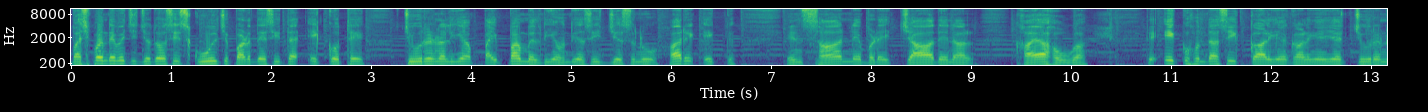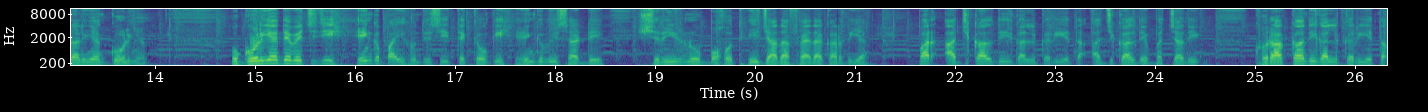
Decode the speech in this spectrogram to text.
ਬਚਪਨ ਦੇ ਵਿੱਚ ਜਦੋਂ ਅਸੀਂ ਸਕੂਲ 'ਚ ਪੜ੍ਹਦੇ ਸੀ ਤਾਂ ਇੱਕ ਉੱਥੇ ਚੂਰਨ ਵਾਲੀਆਂ ਪਾਈਪਾਂ ਮਿਲਦੀਆਂ ਹੁੰਦੀਆਂ ਸੀ, ਜਿਸ ਨੂੰ ਹਰ ਇੱਕ ਇਨਸਾਨ ਨੇ ਬੜੇ ਚਾਹ ਦੇ ਨਾਲ ਖਾਇਆ ਹੋਊਗਾ। ਤੇ ਇੱਕ ਹੁੰਦਾ ਸੀ ਕਾਲੀਆਂ ਕਾਲੀਆਂ ਜਾਂ ਚੂਰਨ ਵਾਲੀਆਂ ਗੋਲੀਆਂ। ਉਹ ਗੋਲੀਆਂ ਦੇ ਵਿੱਚ ਜੀ ਹਿੰਗ ਪਾਈ ਹੁੰਦੀ ਸੀ ਤੇ ਕਿਉਂਕਿ ਹਿੰਗ ਵੀ ਸਾਡੇ ਸਰੀਰ ਨੂੰ ਬਹੁਤ ਹੀ ਜ਼ਿਆਦਾ ਫਾਇਦਾ ਕਰਦੀ ਆ। ਪਰ ਅੱਜ ਕੱਲ ਦੀ ਗੱਲ ਕਰੀਏ ਤਾਂ ਅੱਜ ਕੱਲ ਦੇ ਬੱਚਿਆਂ ਦੀ, ਖੁਰਾਕਾਂ ਦੀ ਗੱਲ ਕਰੀਏ ਤਾਂ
